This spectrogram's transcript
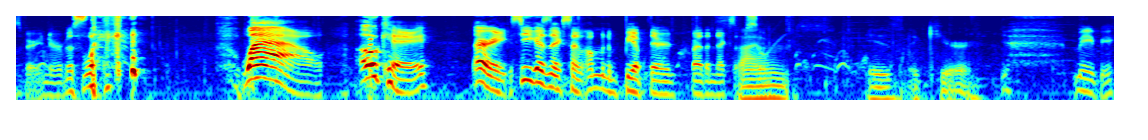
Was very nervous. Like, wow. Okay. All right. See you guys next time. I'm gonna be up there by the next episode. Silence is a cure. Maybe.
